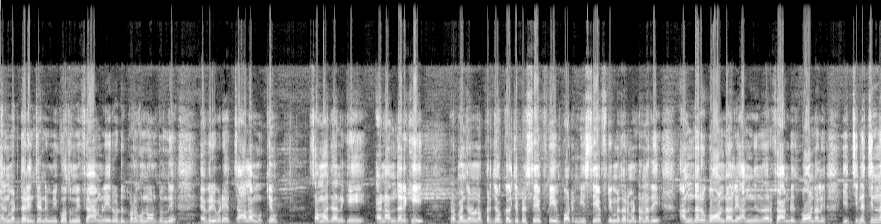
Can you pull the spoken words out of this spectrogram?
హెల్మెట్ ధరించండి. మీకోసం మీ ఫ్యామిలీ రోడ్డు పడకుండా ఉంటుంది. ఎవ్రీబడే చాలా ముఖ్యం. సమాజానికి అండ్ అందరికీ ప్రపంచంలో ఉన్న ప్రతి ఒక్కరు చెప్పే సేఫ్టీ ఇంపార్టెంట్. ఈ సేఫ్టీ మెజర్మెంట్ అన్నది అందరూ బాగుండాలి అందరి ఫ్యామిలీస్ బాగుండాలి. ఈ చిన్న చిన్న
